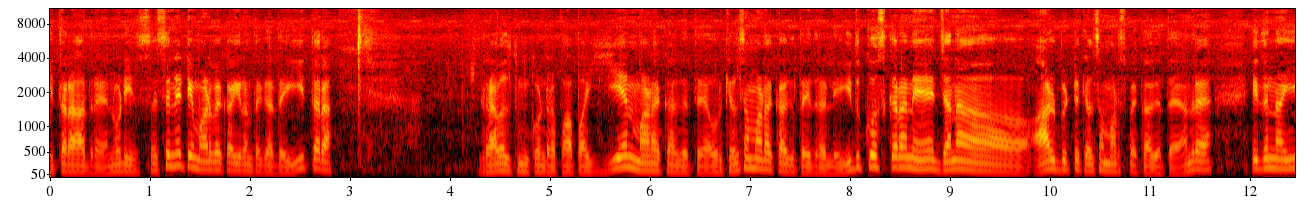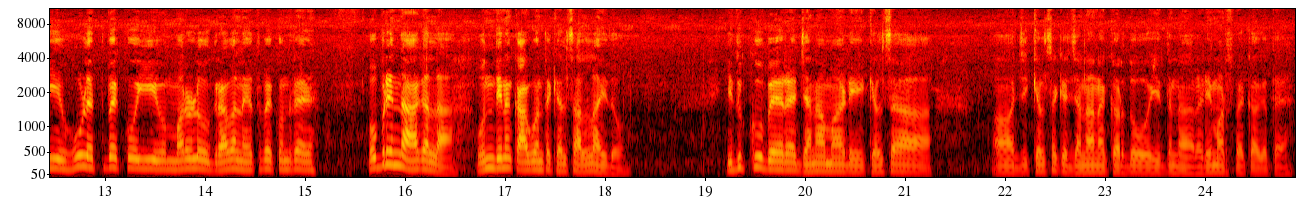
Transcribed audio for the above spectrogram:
ಈ ಥರ ಆದರೆ ನೋಡಿ ಸೆಸಿನಿಟಿ ಮಾಡಬೇಕಾಗಿರೋಂಥ ಗದ್ದೆ, ಈ ಥರ ಗ್ರಾವೆಲ್ ತುಂಬಿಕೊಂಡ್ರೆ ಪಾಪ ಏನು ಮಾಡೋಕ್ಕಾಗುತ್ತೆ? ಅವ್ರು ಕೆಲಸ ಮಾಡೋಕ್ಕಾಗುತ್ತೆ ಇದರಲ್ಲಿ. ಇದಕ್ಕೋಸ್ಕರನೇ ಜನ ಆಳ್ಬಿಟ್ಟು ಕೆಲಸ ಮಾಡಿಸ್ಬೇಕಾಗತ್ತೆ. ಅಂದರೆ ಇದನ್ನು ಈ ಹೂಳು ಎತ್ತಬೇಕು ಈ ಮರಳು ಗ್ರಾವೆಲ್ನ ಎತ್ತಬೇಕು ಅಂದರೆ ಒಬ್ಬರಿಂದ ಆಗಲ್ಲ. ಒಂದು ದಿನಕ್ಕೆ ಆಗುವಂಥ ಕೆಲಸ ಅಲ್ಲ ಇದು. ಇದಕ್ಕೂ ಬೇರೆ ಜನ ಮಾಡಿ ಕೆಲಸ ಜಿ, ಕೆಲಸಕ್ಕೆ ಜನನ ಕರೆದು ಇದನ್ನು ರೆಡಿ ಮಾಡಿಸ್ಬೇಕಾಗತ್ತೆ.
